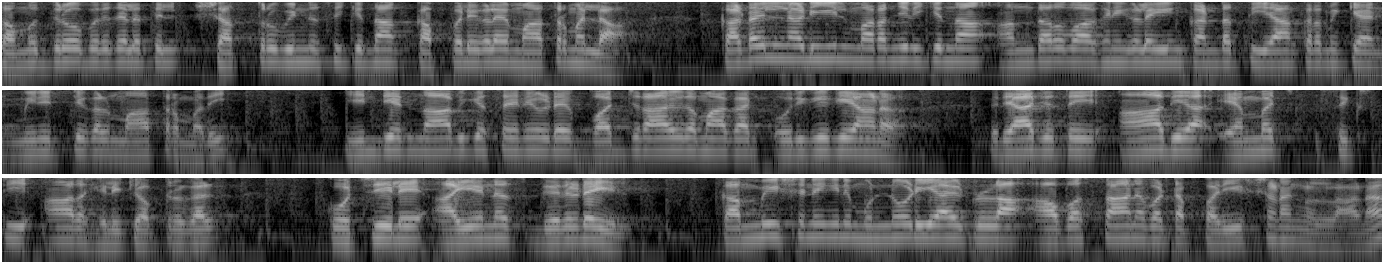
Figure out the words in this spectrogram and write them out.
സമുദ്രോപരിതലത്തിൽ ശത്രു വിന്യസിക്കുന്ന കപ്പലുകളെ മാത്രമല്ല കടലിനടിയിൽ മറഞ്ഞിരിക്കുന്ന അന്തർവാഹിനികളെയും കണ്ടെത്തി ആക്രമിക്കാൻ മിനിറ്റുകൾ മാത്രം മതി. ഇന്ത്യൻ നാവികസേനയുടെ വജ്രായുധമാകാൻ ഒരുങ്ങുകയാണ് രാജ്യത്തെ ആദ്യ എം എച്ച് സിക്സ്റ്റി ആർ ഹെലികോപ്റ്ററുകൾ. കൊച്ചിയിലെ ഐ എൻ എസ് ഗരുഡയിൽ കമ്മീഷനിങ്ങിന് മുന്നോടിയായിട്ടുള്ള അവസാനവട്ട പരീക്ഷണങ്ങളിലാണ്.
